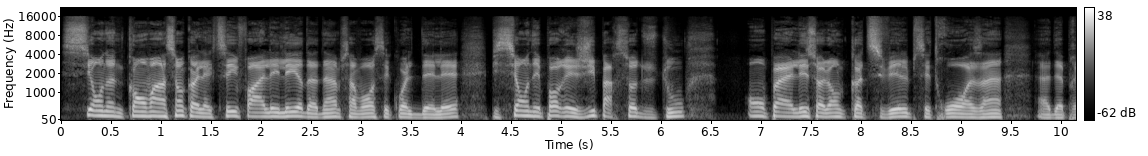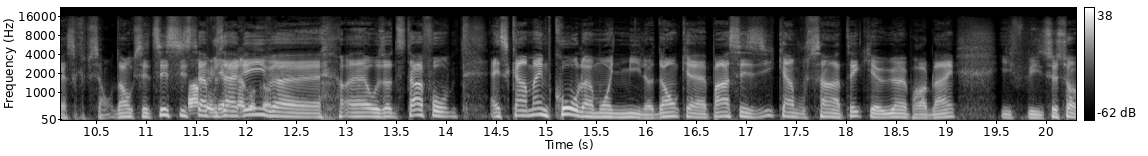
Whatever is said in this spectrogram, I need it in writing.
Si on a une convention collective, il faut aller lire dedans pour savoir c'est quoi le délai. Puis si on n'est pas régi par ça du tout, on peut aller selon le code civil, puis c'est trois ans euh, de prescription. Donc, c'est, si ça vous arrive euh, euh, aux auditeurs, faut, c'est quand même court, un mois et demi. Là. Donc, pensez-y quand vous sentez qu'il y a eu un problème. c'est ça,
